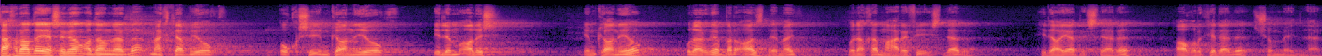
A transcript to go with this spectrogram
Sahroda yashagan odamlarda maktab yo'q o'qishi imkoni yo'q ilm olish imkoni yo'q. Ularga bir oz demak bunaqa ma'rifiy ishlar hidoyat ishlari og'ir keladi tushunmaydilar.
